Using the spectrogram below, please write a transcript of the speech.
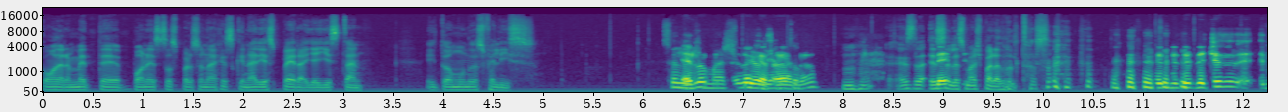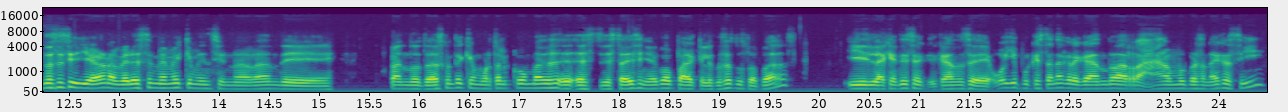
Como de repente pone estos personajes que nadie espera y ahí están. Y todo el mundo es feliz. Es el Es lo, Smash es lo que saben, violento. ¿no? Ujú. Es, es De- el Smash para adultos. De, de- de hecho, es- no sé si llegaron a ver ese meme que mencionaban de cuando te das cuenta que Mortal Kombat eh, este, está diseñado como para que les guste a tus papás y la gente se quedándose de, oye, ¿por qué están agregando a Rambo, personajes así?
